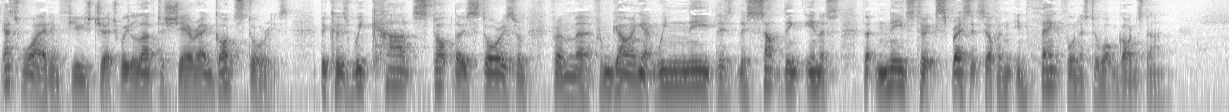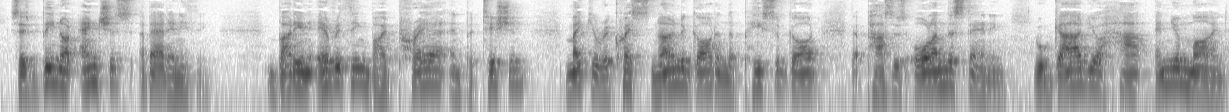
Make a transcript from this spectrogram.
That's why at Infused Church we love to share our God stories because we can't stop those stories from, from, uh, from going out. We need, there's, there's something in us that needs to express itself in, in thankfulness to what God's done. It says, Be not anxious about anything, but in everything by prayer and petition Make your requests known to God, and the peace of God that passes all understanding will guard your heart and your mind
